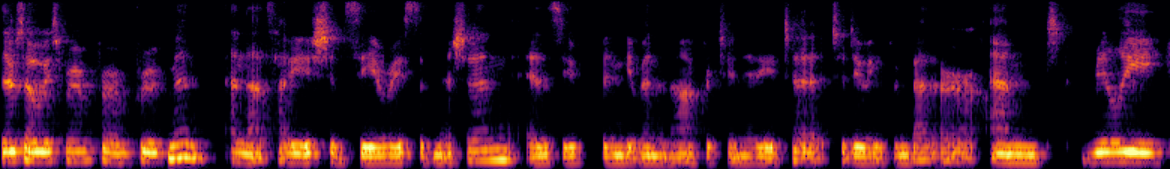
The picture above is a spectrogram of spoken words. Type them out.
there's always room for improvement and that's how you should see a resubmission is you've been given an opportunity to, to do even better. And really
